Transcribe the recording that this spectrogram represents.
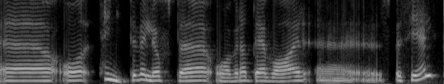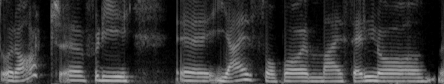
og tenkte veldig ofte over at det var spesielt og rart. fordi jeg så på meg selv og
